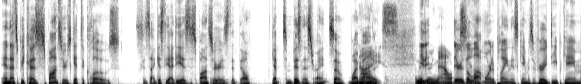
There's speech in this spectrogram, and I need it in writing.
And that's because sponsors get to close. Because I guess the idea is the sponsor is that they'll get some business, right? So why bother? Nice. I mean, It- during the hours. There is a lot more to playing this game. It's a very deep game.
